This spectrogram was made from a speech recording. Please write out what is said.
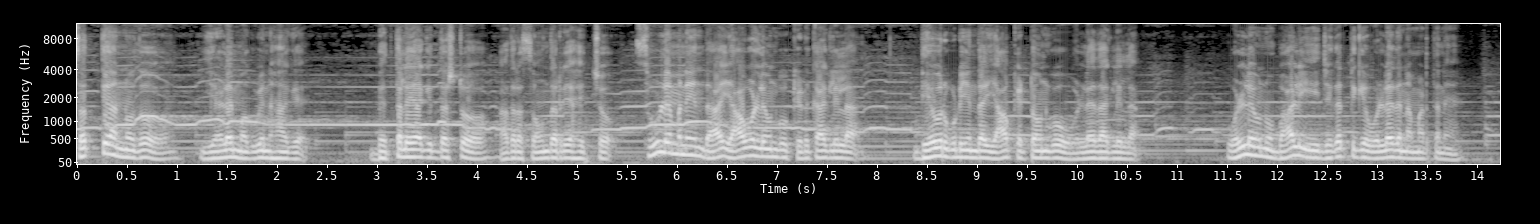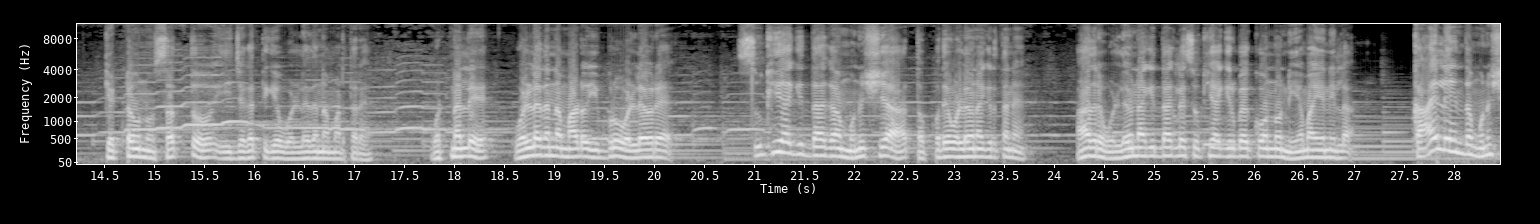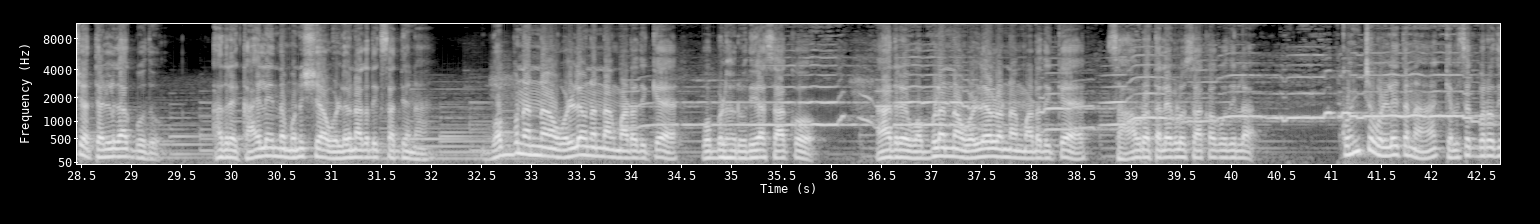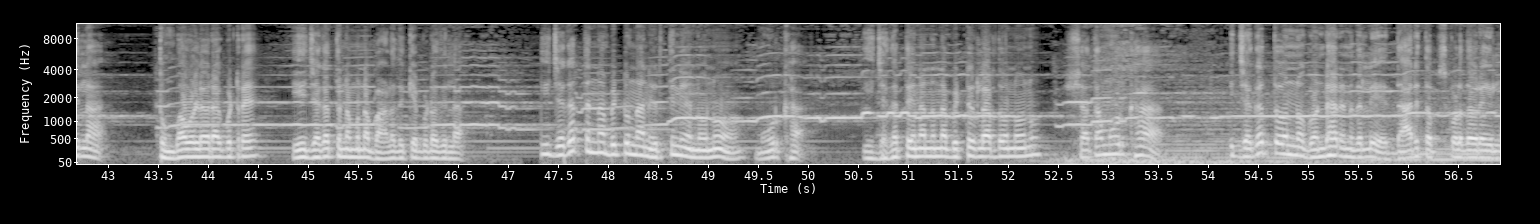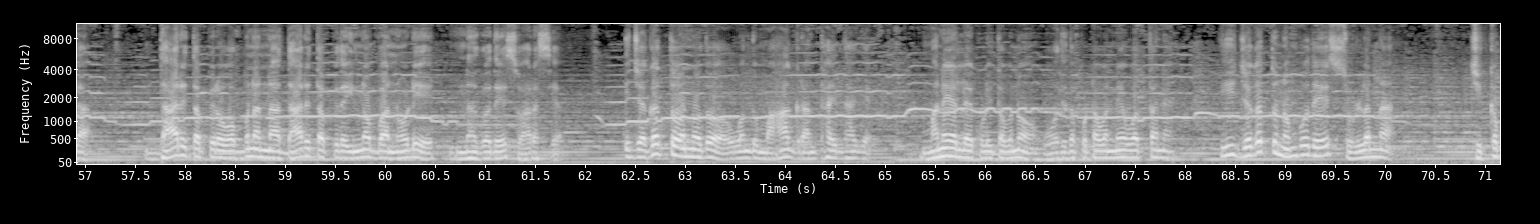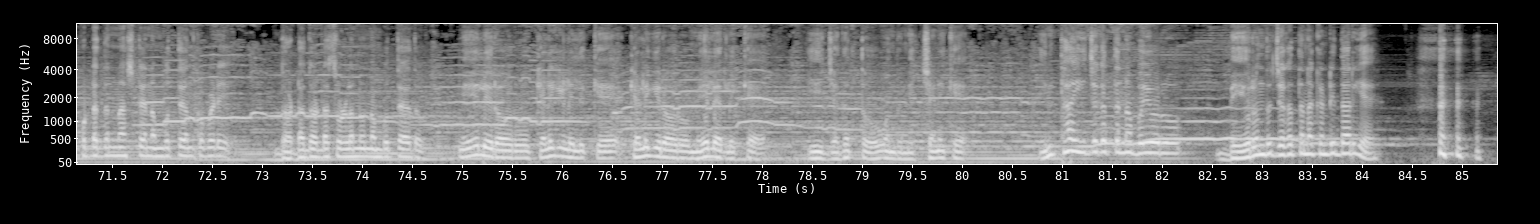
ಸತ್ಯ ಅನ್ನೋದು ಎಳೆ ಮಗುವಿನ ಹಾಗೆ. ಬೆತ್ತಲೆಯಾಗಿದ್ದಷ್ಟು ಅದರ ಸೌಂದರ್ಯ ಹೆಚ್ಚು. ಸೂಳೆ ಮನೆಯಿಂದ ಯಾವ ಒಳ್ಳೆಯವನಿಗೂ ಕೆಡಕಾಗ್ಲಿಲ್ಲ. ದೇವ್ರ ಗುಡಿಯಿಂದ ಯಾವ ಕೆಟ್ಟವನಿಗೂ ಒಳ್ಳೆಯದಾಗಲಿಲ್ಲ ಒಳ್ಳೆಯವನು ಬಾಳಿ ಈ ಜಗತ್ತಿಗೆ ಒಳ್ಳೆಯದನ್ನು ಮಾಡ್ತಾನೆ. ಕೆಟ್ಟವನು ಸತ್ತು ಈ ಜಗತ್ತಿಗೆ ಒಳ್ಳೆಯದನ್ನು ಮಾಡ್ತಾರೆ. ಒಟ್ಟಿನಲ್ಲಿ ಒಳ್ಳೆಯದನ್ನು ಮಾಡೋ ಇಬ್ಬರು ಒಳ್ಳೆಯವರೇ. ಸುಖಿಯಾಗಿದ್ದಾಗ ಮನುಷ್ಯ ತಪ್ಪದೇ ಒಳ್ಳೆಯವನಾಗಿರ್ತಾನೆ. ಆದರೆ ಒಳ್ಳೆಯವನಾಗಿದ್ದಾಗಲೇ ಸುಖಿಯಾಗಿರಬೇಕು ಅನ್ನೋ ನಿಯಮ ಏನಿಲ್ಲ. ಕಾಯಿಲೆಯಿಂದ ಮನುಷ್ಯ ತೆಳ್ಳಗಾಗ್ಬೋದು. ಆದರೆ ಕಾಯಿಲೆಯಿಂದ ಮನುಷ್ಯ ಒಳ್ಳೆಯವನಾಗೋದಕ್ಕೆ ಸಾಧ್ಯನಾ? ಒಬ್ಬನನ್ನ ಒಳ್ಳೆಯವನನ್ನಾಗಿ ಮಾಡೋದಕ್ಕೆ ಒಬ್ಬಳ ಹೃದಯ ಸಾಕು. ಆದರೆ ಒಬ್ಬಳನ್ನ ಒಳ್ಳೆಯವಳನ್ನಾಗಿ ಮಾಡೋದಕ್ಕೆ ಸಾವಿರ ತಲೆಗಳು ಸಾಕಾಗೋದಿಲ್ಲ. ಕೊಂಚ ಒಳ್ಳೆತನ ಕೆಲಸಕ್ಕೆ ಬರೋದಿಲ್ಲ. ತುಂಬ ಒಳ್ಳೆಯವರಾಗ್ಬಿಟ್ರೆ ಈ ಜಗತ್ತು ನಮ್ಮನ್ನು ಬಾಳೋದಕ್ಕೆ ಬಿಡೋದಿಲ್ಲ. ಈ ಜಗತ್ತನ್ನು ಬಿಟ್ಟು ನಾನು ಇರ್ತೀನಿ ಅನ್ನೋನು ಮೂರ್ಖ. ಈ ಜಗತ್ತೇ ನನ್ನನ್ನು ಬಿಟ್ಟಿರಲಾರ್ದು ಅನ್ನೋನು ಶತಮೂರ್ಖ. ಈ ಜಗತ್ತು ಅನ್ನೋ ಗೊಂಡಾರಣದಲ್ಲಿ ದಾರಿ ತಪ್ಪಿಸ್ಕೊಳ್ಳೋದವರೇ ಇಲ್ಲ. ದಾರಿ ತಪ್ಪಿರೋ ಒಬ್ಬನನ್ನ ದಾರಿ ತಪ್ಪಿದ ಇನ್ನೊಬ್ಬ ನೋಡಿ ನಗೋದೇ ಸ್ವಾರಸ್ಯ. ಈ ಜಗತ್ತು ಅನ್ನೋದು ಒಂದು ಮಹಾ ಗ್ರಂಥ ಇದ್ದ ಹಾಗೆ. ಮನೆಯಲ್ಲೇ ಕುಳಿತವನು ಓದಿದ ಪುಟವನ್ನೇ ಓದ್ತಾನೆ. ಈ ಜಗತ್ತು ನಂಬೋದೇ ಸುಳ್ಳನ್ನ. ಚಿಕ್ಕ ಪುಟ್ಟದನ್ನಷ್ಟೇ ನಂಬುತ್ತೆ ಅನ್ಕೋಬೇಡಿ. ದೊಡ್ಡ ದೊಡ್ಡ ಸುಳ್ಳನ್ನು ನಂಬುತ್ತೆ ಅದು. ಮೇಲಿರೋರು ಕೆಳಗಿಳಿಲಿಕ್ಕೆ, ಕೆಳಗಿರೋರು ಮೇಲಿರಲಿಕ್ಕೆ ಈ ಜಗತ್ತು ಒಂದು ನಿಚ್ಚಣಿಕೆ. ಇಂಥ ಈ ಜಗತ್ತನ್ನು ಬಯೋರು ಬೇರೊಂದು ಜಗತ್ತನ್ನು ಕಂಡಿದ್ದಾರೆಯೇ?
